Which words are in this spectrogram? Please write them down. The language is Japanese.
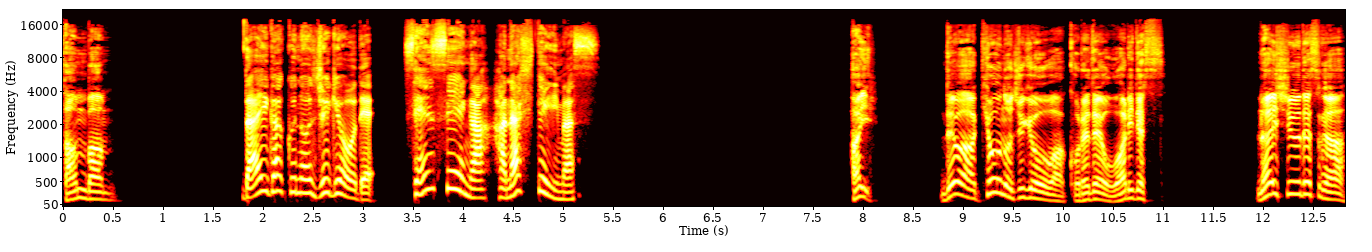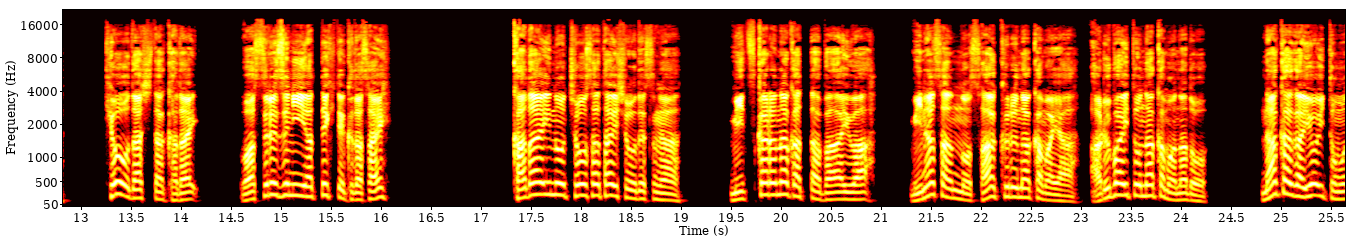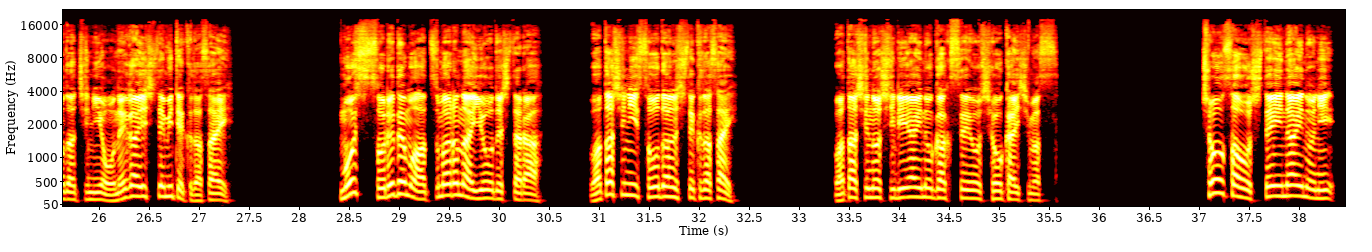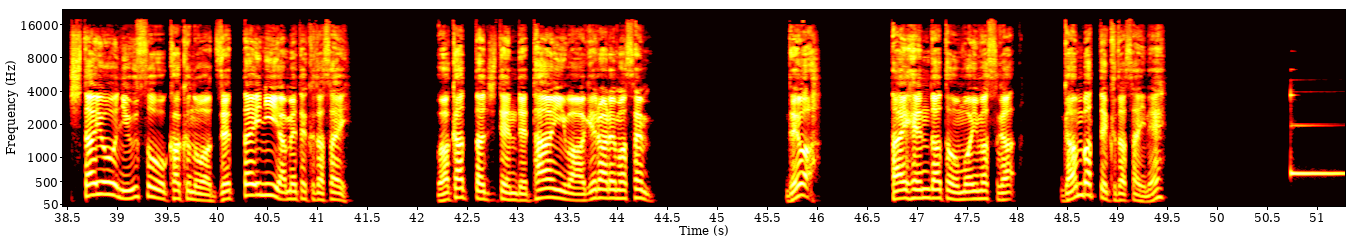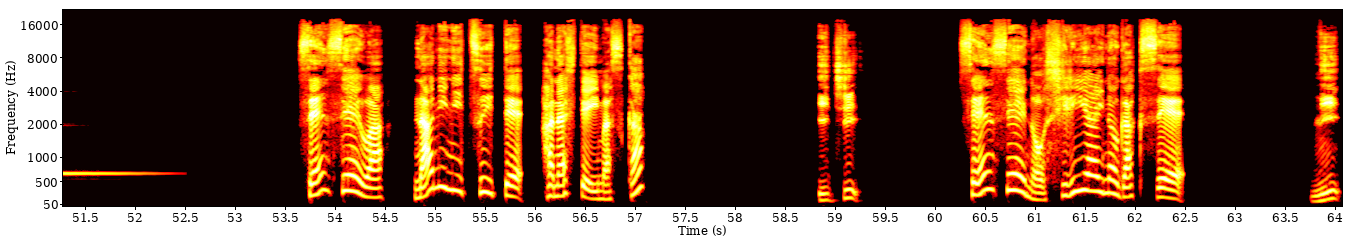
3番大学の授業で先生が話しています。はい。では今日の授業はこれで終わりです。来週ですが、今日出した課題、忘れずにやってきてください。課題の調査対象ですが、見つからなかった場合は、皆さんのサークル仲間やアルバイト仲間など、仲が良い友達にお願いしてみてください。もしそれでも集まらないようでしたら、私に相談してください。私の知り合いの学生を紹介します。調査をしていないのにしたように嘘を書くのは絶対にやめてください。分かった時点で単位は上げられません。では、大変だと思いますが、頑張ってくださいね。先生は何について話していますか？1、先生の知り合いの学生、2、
